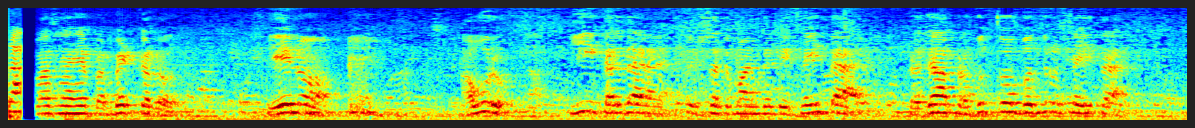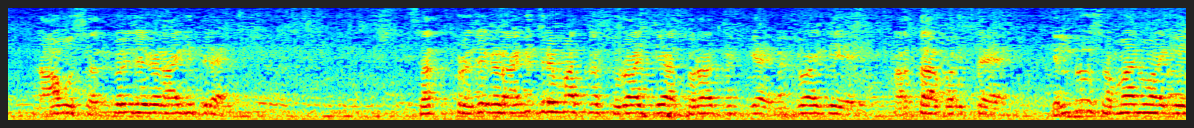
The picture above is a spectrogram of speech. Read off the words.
ಬಾಬಾ ಸಾಹೇಬ್ ಅಂಬೇಡ್ಕರ್ ಅವರು, ಏನು ಅವರು ಈ ಕಳೆದ ಶತಮಾನದಲ್ಲಿ ಸಹಿತ ಪ್ರಜಾಪ್ರಭುತ್ವ ಬಂದರೂ ಸಹಿತ ನಾವು ಸತ್ಪ್ರಜೆಗಳಾಗಿದ್ರೆ ಸತ್ಪ್ರಜೆಗಳಾಗಿದ್ರೆ ಮಾತ್ರ ಸ್ವರಾಜ್ಯ, ಸ್ವರಾಜ್ಯಕ್ಕೆ ನಿಜವಾಗಿ ಅರ್ಥ ಬರುತ್ತೆ. ಎಲ್ಲರೂ ಸಮಾನವಾಗಿ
